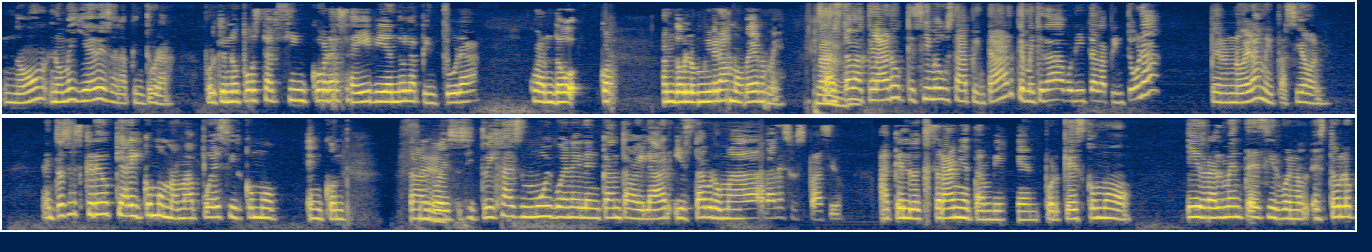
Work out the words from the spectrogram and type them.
no, no me lleves a la pintura, porque no puedo estar cinco horas ahí viendo la pintura cuando, cuando lo mío era moverme. O sea, estaba claro que sí me gustaba pintar, que me quedaba bonita la pintura, pero no era mi pasión. Entonces creo que ahí como mamá puedes ir como encontrando eso. Si tu hija es muy buena y le encanta bailar y está abrumada, dale su espacio a que lo extrañe también, porque es como, y realmente decir, bueno, esto, lo,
